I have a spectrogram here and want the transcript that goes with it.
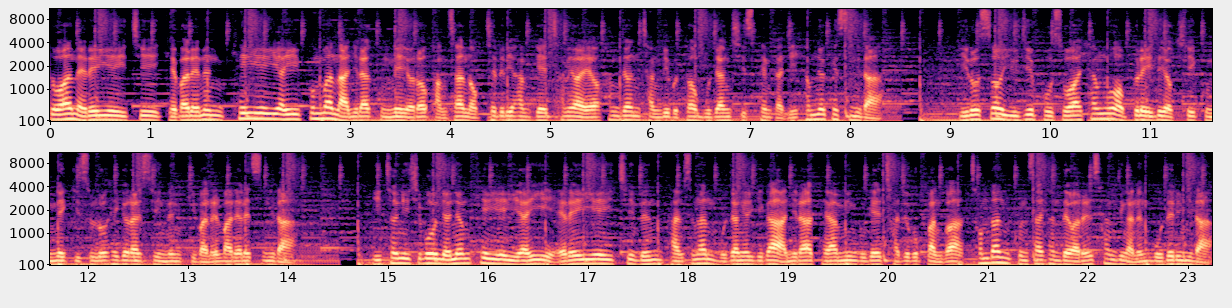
또한 LAH 개발에는 KAI뿐만 아니라 국내 여러 방산 업체들이 함께 참여하여 항전 장비부터 무장 시스템까지 협력했습니다. 이로써 유지 보수와 향후 업그레이드 역시 국내 기술로 해결할 수 있는 기반을 마련했습니다. 2025년형 KAI LAH는 단순한 무장헬기가 아니라 대한민국의 자주국방과 첨단 군사 현대화를 상징하는 모델입니다.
